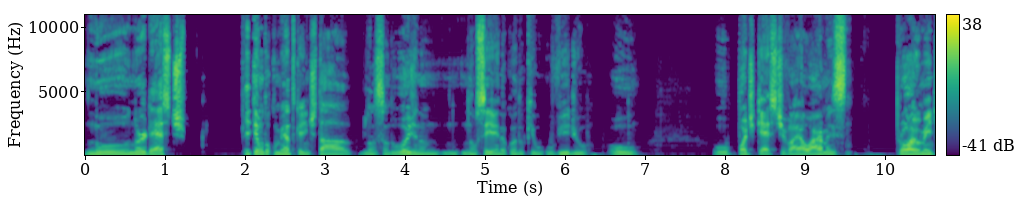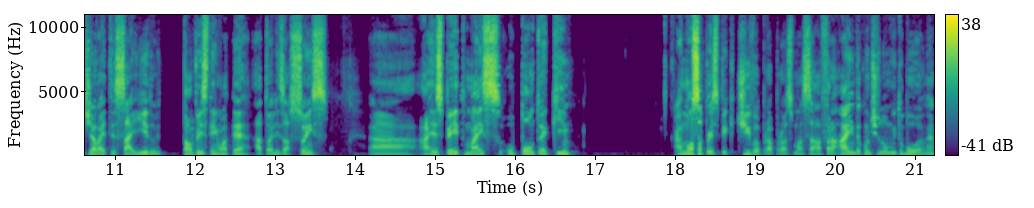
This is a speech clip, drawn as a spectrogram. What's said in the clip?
no Nordeste. E tem um documento que a gente está lançando hoje, não, não sei ainda quando que o, o vídeo ou o podcast vai ao ar, mas provavelmente já vai ter saído, talvez tenham até atualizações a, a respeito, mas o ponto é que a nossa perspectiva para a próxima safra ainda continua muito boa, né?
